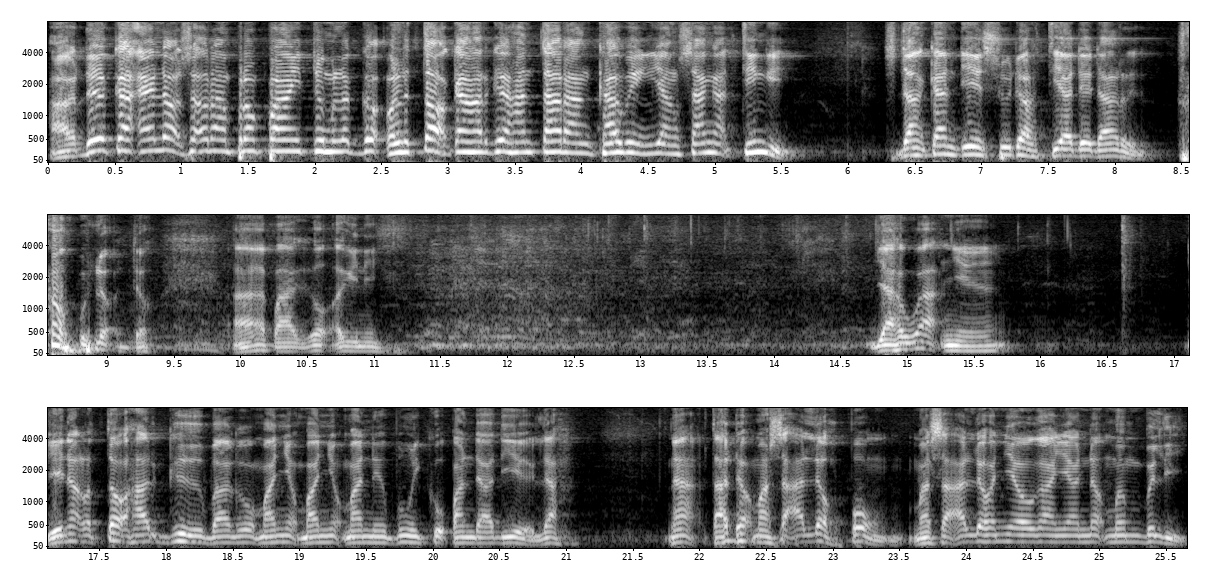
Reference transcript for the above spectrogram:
Adakah elok seorang perempuan itu meletakkan harga hantaran kahwin yang sangat tinggi sedangkan dia sudah tiada dara? Ha pula dah. Ah parok hari ni. Jawabnya dia nak letak harga baru banyak-banyak mana pun ikut pandai dia lah. Nak tak ada masalah pun. Masalahnya orang yang nak membeli.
